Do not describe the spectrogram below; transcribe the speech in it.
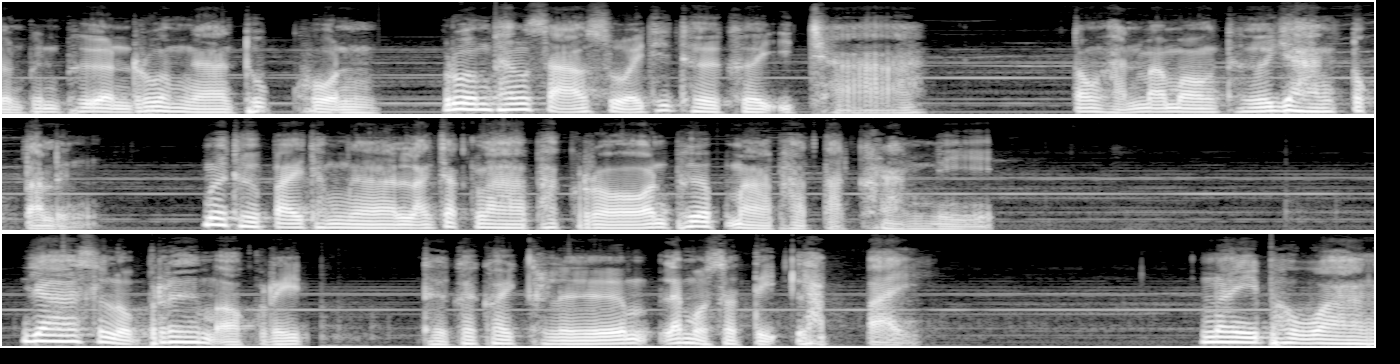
จนเพื่อนๆร่วมงานทุกคน รวมทั้งสาวสวยที่เธอเคยอิจฉา ต้องหันมามองเธออย่างตกตะลึง เมื่อเธอไปทำงานหลังจากลาพักร้อนเพื่อมาผ่าตัดครั้งนี้ ยาสลบเริ่มออกฤทธิ์เธอค่อยๆ เคลิ้มและหมดสติหลับไป ในผวัง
